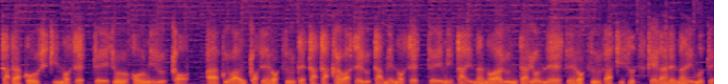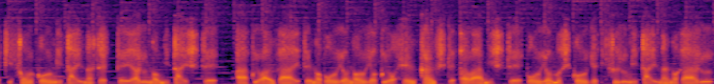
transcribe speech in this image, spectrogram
ただ公式の設定情報を見ると、アーク1と02で戦わせるための設定みたいなのあるんだよね。02が傷つけられない無敵走行みたいな設定あるのに対して、アーク1が相手の防御能力を変換してパワーにして防御無視攻撃するみたいなのがある。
